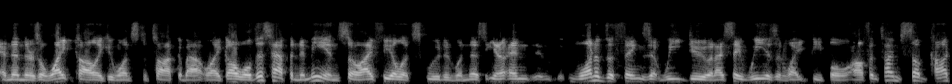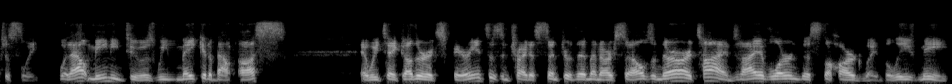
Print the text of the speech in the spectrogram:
and then there's a white colleague who wants to talk about like oh well this happened to me and so i feel excluded when this you know and one of the things that we do and i say we as in white people oftentimes subconsciously without meaning to is we make it about us and we take other experiences and try to center them in ourselves. And there are times, and I have learned this the hard way, believe me,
